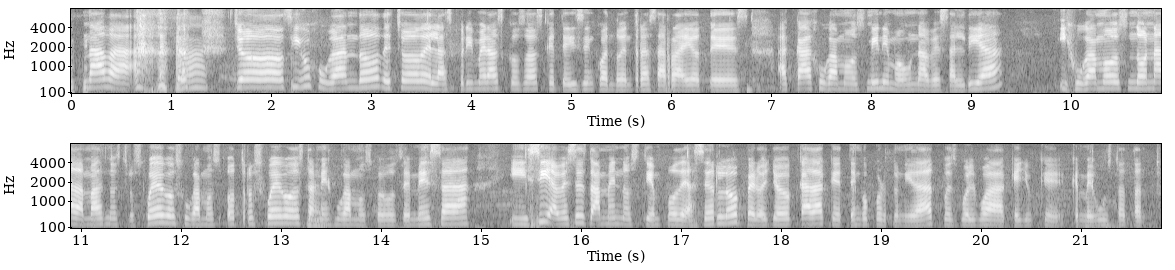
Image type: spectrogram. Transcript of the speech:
nada. Yo sigo jugando. De hecho, de las primeras cosas que te dicen cuando entras a Riot es acá jugamos mínimo una vez al día y jugamos no nada más nuestros juegos, jugamos otros juegos, también jugamos juegos de mesa y sí, a veces da menos tiempo de hacerlo, pero yo cada que tengo oportunidad pues vuelvo a aquello que, que me gusta tanto.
